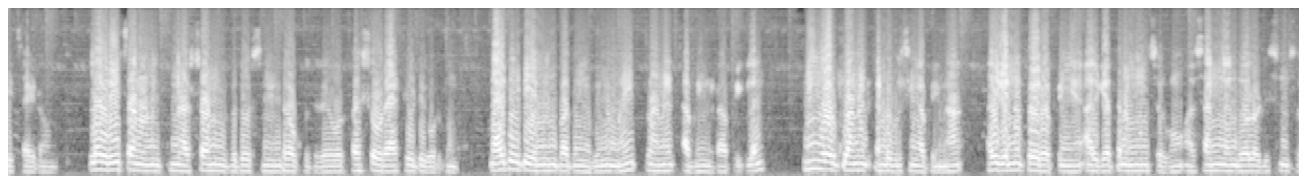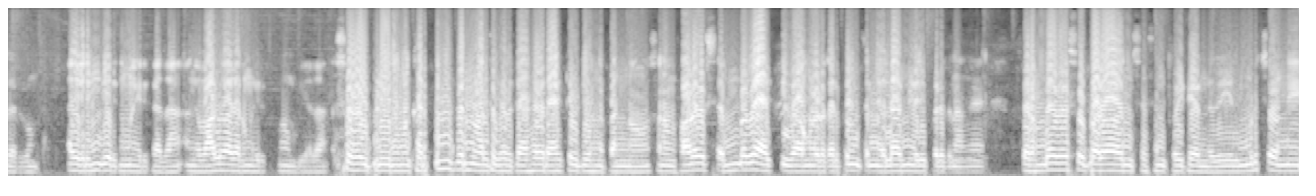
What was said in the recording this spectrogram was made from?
ரீச் ஆகிட்டோம் இல்லை ரீச் ஆனோடனே சின்ன அஸ்ட்ரானமி பற்றி ஒரு சின்ன இன்டர்வ் கொடுத்துட்டு ஒரு ஃபர்ஸ்ட் ஒரு ஆக்டிவிட்டி கொடுத்தோம். நெகட்டிவிட்டி என்னன்னு பார்த்தீங்க அப்படின்னா மை பிளானட் அப்படிங்கிற டாப்பிக்கில் நீங்கள் ஒரு பிளானட் கண்டுபிடிச்சிங்க அப்படின்னா அதுக்கு என்ன பேர் வைப்பீங்க? அதுக்கு எத்தனை மூன்ஸ் இருக்கும்? அது சன்ல இருந்து எவ்வளோ டிஸ்டன்ஸ்ல இருக்கும்? அதுக்கு ரிங் இருக்குமா இருக்காதா? அங்க வாழ்வாதாரம் இருக்குமா முடியாதா? ஸோ இப்படி நம்ம கற்பனை திறன் வளர்த்துக்கிறதுக்காக ஒரு ஆக்டிவிட்டி ஒன்று பண்ணோம். ஸோ நம்ம ஃபாலோவர்ஸ் ரொம்பவே ஆக்டிவா அவங்களோட கற்பனை திறன் எல்லாருமே வெளிப்படுத்தினாங்க. ஸோ ரொம்பவே சூப்பராக அந்த செஷன் போயிட்டே இருந்தது. இது முடிச்ச உடனே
